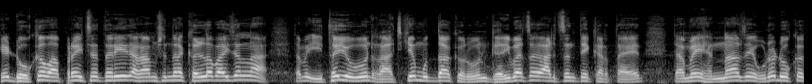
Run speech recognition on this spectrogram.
हे डोकं वापरायचं तरी रामचंद्रला कळलं पाहिजे ना. त्यामुळे इथं येऊन राजकीय मुद्दा करून गरिबाचं अडचण ते करतायत. त्यामुळे ह्यांना जर एवढं डोकं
